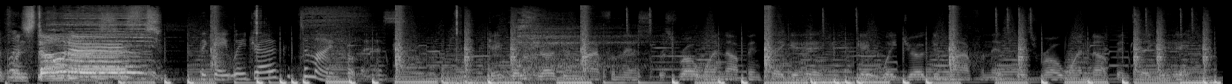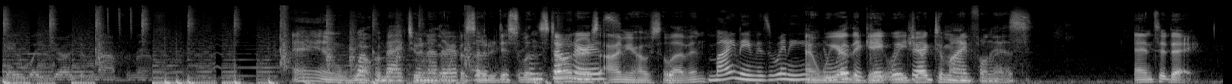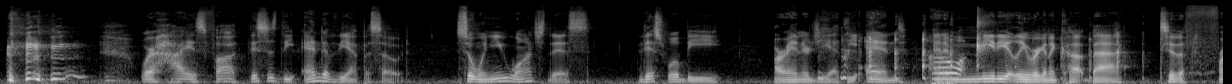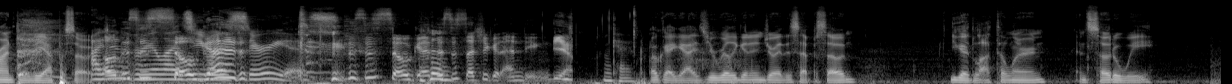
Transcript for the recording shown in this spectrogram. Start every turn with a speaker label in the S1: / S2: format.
S1: Discipline Stoners.
S2: The gateway drug to mindfulness.
S3: Gateway drug to mindfulness. Let's roll one up and take a hit. Gateway drug to mindfulness. Let's roll one up and take a hit. Gateway drug to mindfulness.
S1: And welcome, back, to another episode of Discipline Stoners. I'm your host, Eleven,
S2: My name is Winnie,
S1: and we are the gateway drug to mindfulness. And today, we're high as fuck. This is the end of the episode. So when you watch this, this will be our energy at the end, and
S2: Oh.
S1: immediately we're gonna cut back to the front of the episode.
S2: I
S4: Oh,
S2: didn't
S4: this is
S2: realize
S4: so
S2: you were serious.
S4: This is so good. This is such a good ending.
S1: yeah.
S2: okay.
S1: Okay, guys, you're really gonna enjoy this episode. You got a lot to learn, and so do we.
